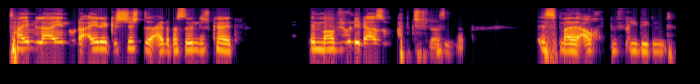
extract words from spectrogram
Timeline oder eine Geschichte, eine Persönlichkeit im Marvel-Universum abgeschlossen wird. Ist mal auch befriedigend.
